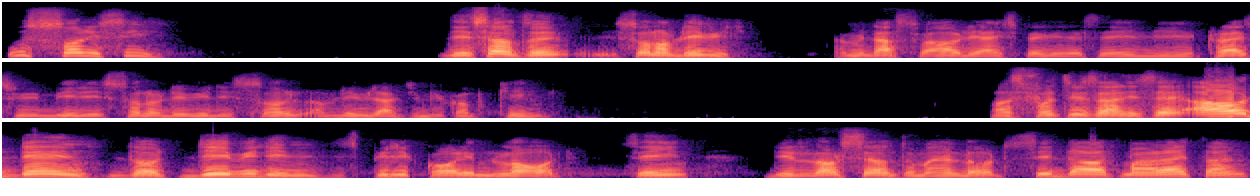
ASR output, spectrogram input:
Whose son is he? They said to him, Son of David. I mean, that's how they are expecting. They say, the Christ will be the son of David, the son of David that will become king. Verse 14, he said, How then doth David in the spirit call him Lord, saying, The Lord said unto my Lord, Sit thou at my right hand,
